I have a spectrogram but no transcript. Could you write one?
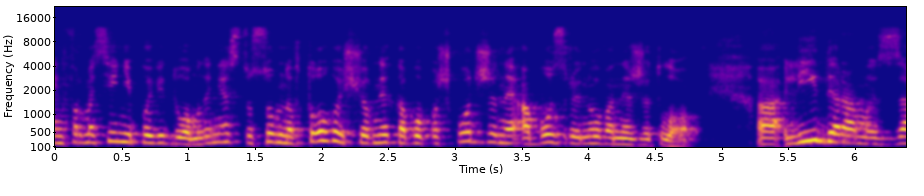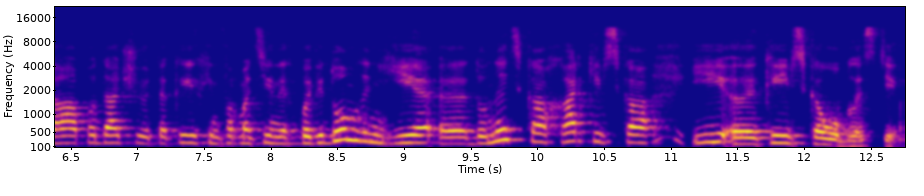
Інформаційні повідомлення стосовно того, що в них або пошкоджене, або зруйноване житло. Лідерами за подачею таких інформаційних повідомлень є е, Донецька, Харківська і е, Київська області.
